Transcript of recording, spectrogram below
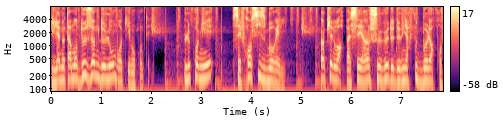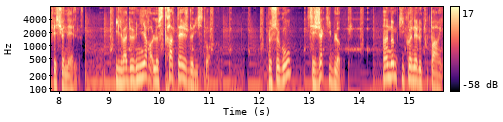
Il y a notamment deux hommes de l'ombre qui vont compter. Le premier, c'est Francis Borelli. Un pied noir passé à un cheveu de devenir footballeur professionnel. Il va devenir le stratège de l'histoire. Le second, c'est Jackie Bloch, un homme qui connaît le tout Paris.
